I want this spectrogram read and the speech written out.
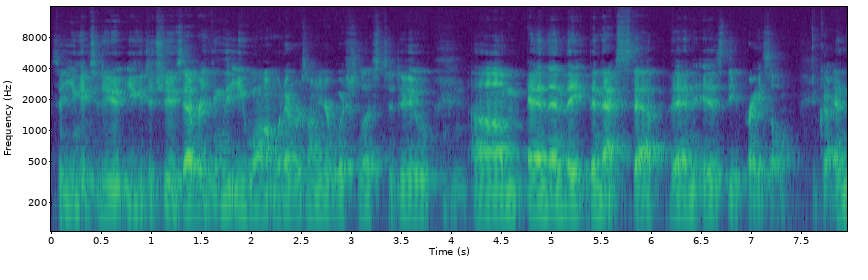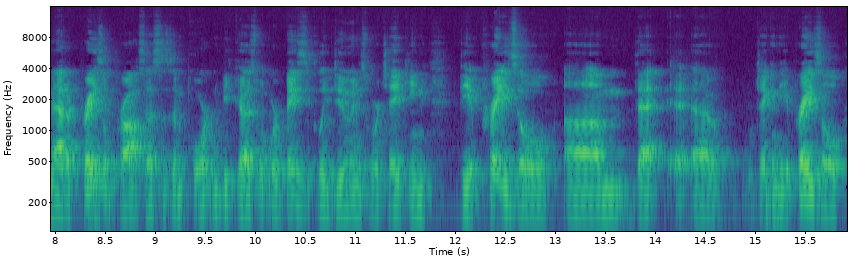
So you get to do you get to choose everything that you want, whatever's on your wish list to do, mm-hmm. um, and then the the next step then is the appraisal. Okay. And that appraisal process is important because what we're basically doing is we're taking the appraisal um, that uh, we're taking the appraisal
